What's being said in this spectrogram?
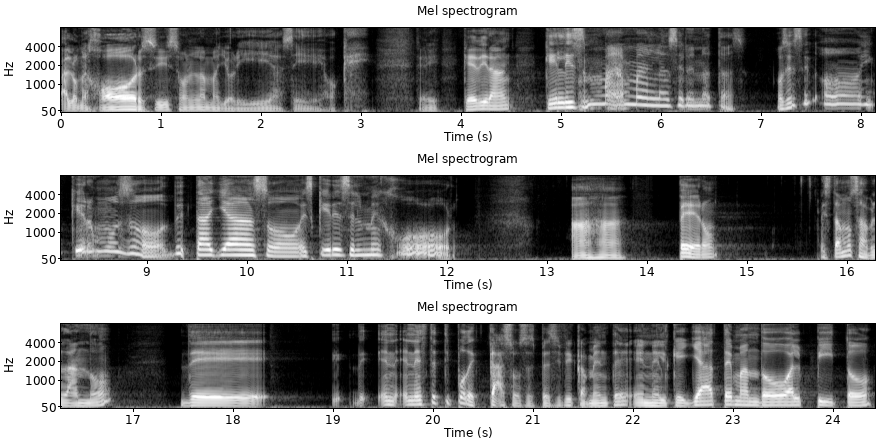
a lo mejor sí son la mayoría, sí, ok. ¿Qué dirán? Que les maman las serenatas. O sea, ay, qué hermoso, detallazo, es que eres el mejor. Ajá, pero estamos hablando de, en, en, este tipo de casos específicamente, en el que ya te mandó al pito,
